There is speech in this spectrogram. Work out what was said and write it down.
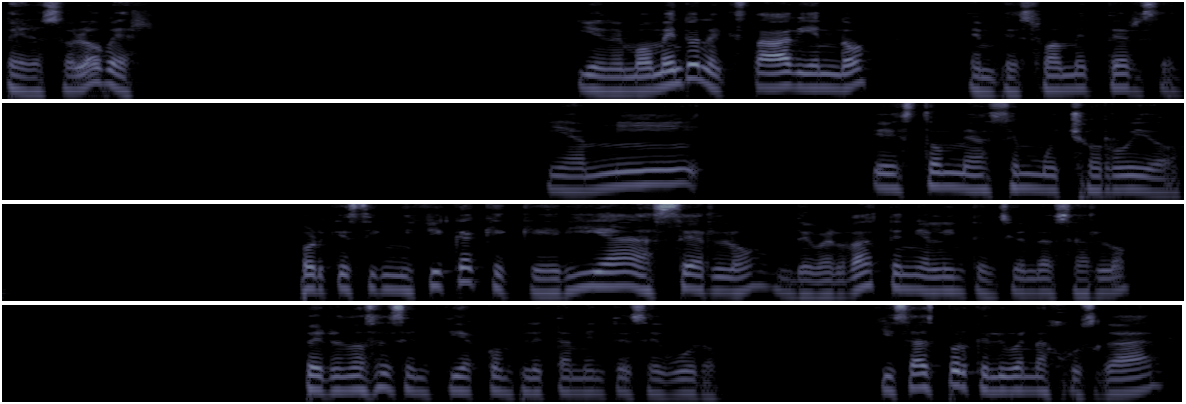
pero solo ver. Y en el momento en el que estaba viendo, empezó a meterse. Y a mí esto me hace mucho ruido, porque significa que quería hacerlo, de verdad tenía la intención de hacerlo, pero no se sentía completamente seguro. Quizás porque lo iban a juzgar,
